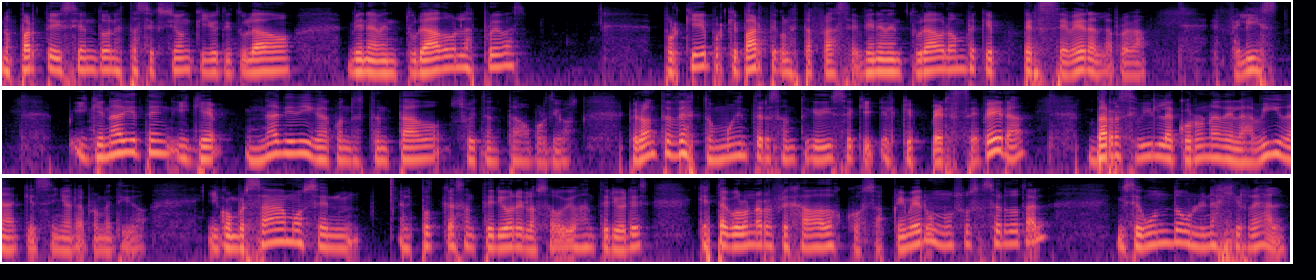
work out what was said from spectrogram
nos parte diciendo en esta sección que yo he titulado Bienaventurado en las pruebas. ¿Por qué? Porque parte con esta frase, bienaventurado el hombre que persevera en la prueba, es feliz. Y que, nadie y que nadie diga cuando es tentado, soy tentado por Dios. Pero antes de esto es muy interesante que dice que el que persevera va a recibir la corona de la vida que el Señor ha prometido. Y conversábamos en el podcast anterior, en los audios anteriores, que esta corona reflejaba dos cosas. Primero, un uso sacerdotal y segundo, un linaje real.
